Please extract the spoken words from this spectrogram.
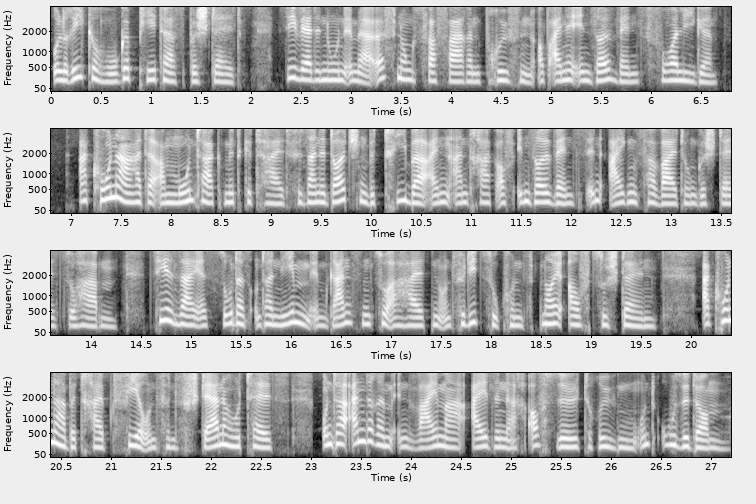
Ulrike Hoge-Peters bestellt. Sie werde nun im Eröffnungsverfahren prüfen, ob eine Insolvenz vorliege. Arcona hatte am Montag mitgeteilt, für seine deutschen Betriebe einen Antrag auf Insolvenz in Eigenverwaltung gestellt zu haben. Ziel sei es, so das Unternehmen im Ganzen zu erhalten und für die Zukunft neu aufzustellen. Arcona betreibt vier und fünf Sterne Hotels, unter anderem in Weimar, Eisenach auf Sylt, Rügen und Usedom.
